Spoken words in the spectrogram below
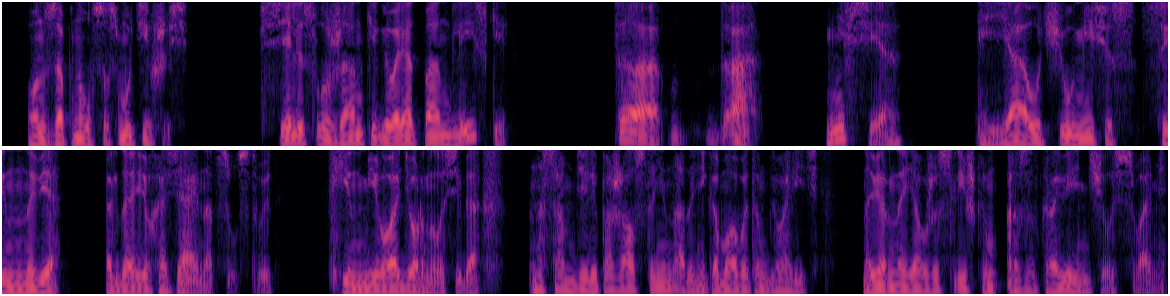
— он запнулся, смутившись. «Все ли служанки говорят по-английски?» «Да, да, не все. Я учу миссис Циннве, когда ее хозяин отсутствует». Хин Мио одернула себя. «На самом деле, пожалуйста, не надо никому об этом говорить. Наверное, я уже слишком разоткровенничалась с вами.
